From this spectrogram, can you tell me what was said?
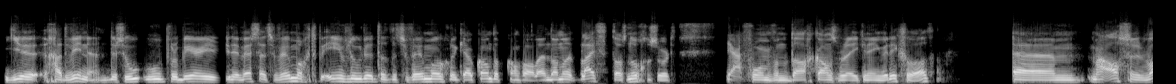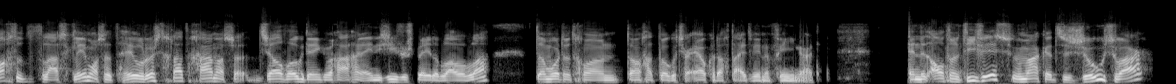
je gaat winnen? Dus hoe, hoe probeer je de wedstrijd zoveel mogelijk te beïnvloeden dat het zoveel mogelijk jouw kant op kan vallen? En dan blijft het alsnog een soort ja, vorm van de dag, kansberekening, weet ik veel wat. Ehm, maar als ze wachten tot de laatste klim, als ze het heel rustig laten gaan, als ze zelf ook denken we gaan geen energie verspelen, bla bla bla, dan wordt het gewoon, dan gaat Pogacar elke dag tijd winnen op Vingegaard. En het alternatief is, we maken het zo zwaar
